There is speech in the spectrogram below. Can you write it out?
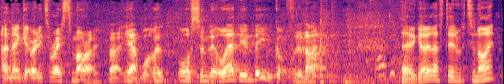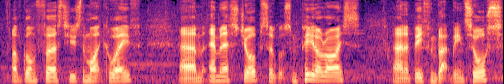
and then get ready to race tomorrow. But yeah, what an awesome little Airbnb we've got for the night. There we go, that's dinner for tonight. I've gone first to use the microwave. Um, M&S job, so I've got some pilau rice and a beef and black bean sauce.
